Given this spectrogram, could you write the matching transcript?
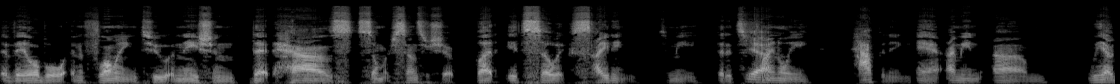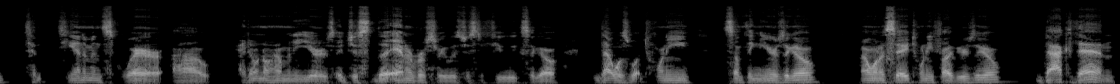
available and flowing to a nation that has so much censorship. But it's so exciting to me that it's yeah. finally happening. And I mean, um, we have T- Tiananmen Square. Uh, I don't know how many years. It just the anniversary was just a few weeks ago. That was what twenty something years ago. I want to say twenty five years ago. Back then,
